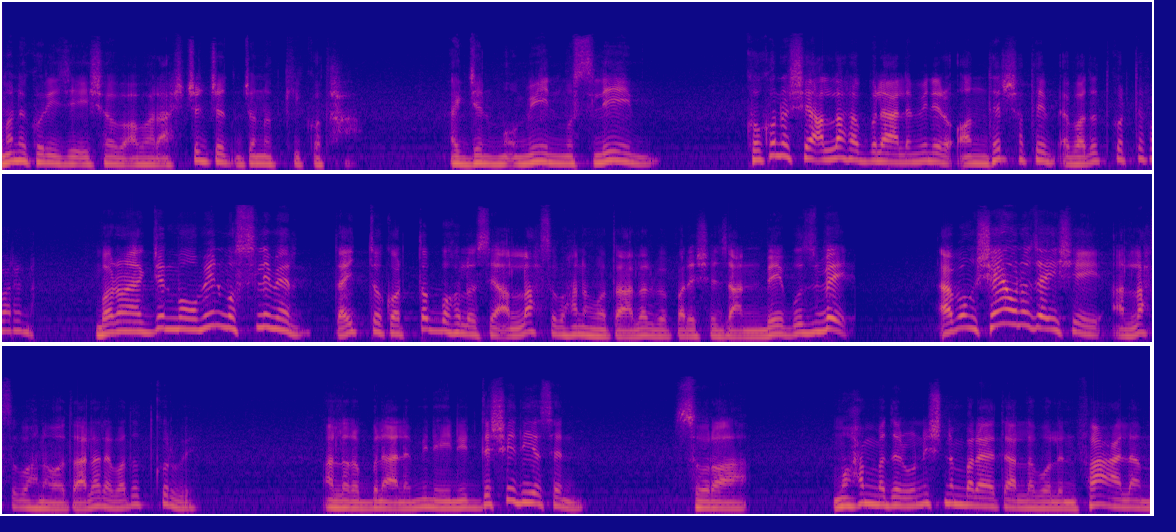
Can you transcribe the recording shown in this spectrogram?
মনে করি যে এইসব আবার আশ্চর্যজনক কি কথা। একজন মমিন, মুসলিম, কখনো সে আল্লাহ রাবুল্লাহ আলমিনের অন্ধের সাথে আবাদত করতে পারে না। বরং একজন মমিন, মুসলিমের দায়িত্ব, কর্তব্য হলো সে আল্লাহ সুবাহ আল্লাহর ব্যাপারে সে জানবে, বুঝবে এবং সে অনুযায়ী সে আল্লাহ সুবাহ আল্লাহর আবাদত করবে। আল্লাহ রাবুল্লাহ আলমিন এই নির্দেশই দিয়েছেন, সোরা মোহাম্মদের উনিশ নম্বর আয়তে আল্লাহ বলেন ফা আলম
